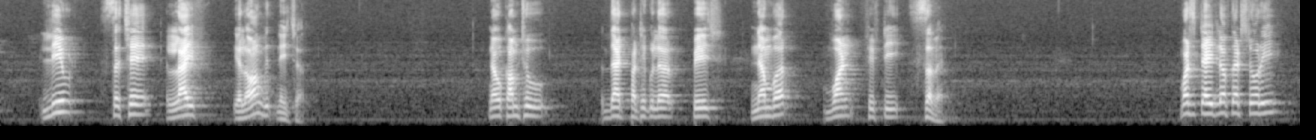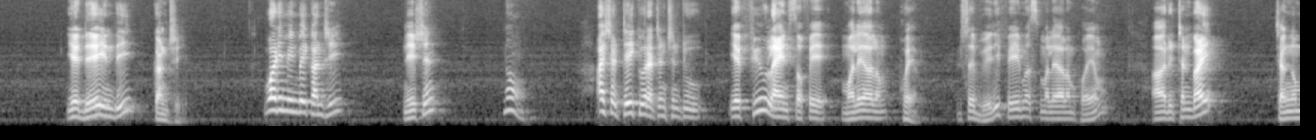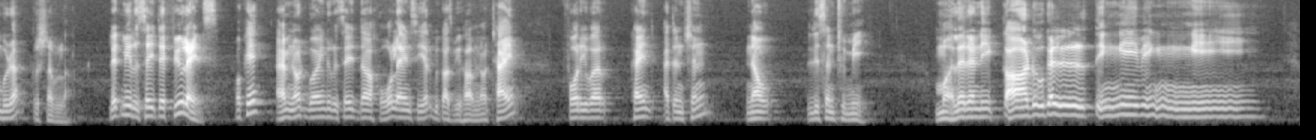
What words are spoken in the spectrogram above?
lived such a life along with nature. Now come to that particular page number 157. What's the title of that story? A day in the country. What do you mean by country? Nation? No. I shall take your attention to a few lines of a Malayalam poem. It's a very famous Malayalam poem uh, written by Changambura Krishnapilla. Let me recite a few lines. Okay? I am not going to recite the whole lines here because we have no time. For your kind attention, now listen to me. മലരണി കാടുകൾ തിങ്ങി വിങ്ങി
